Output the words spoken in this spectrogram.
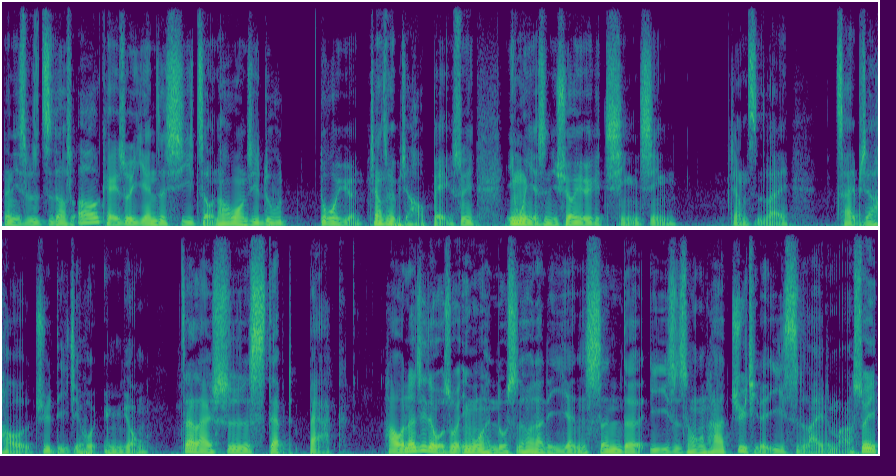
那你是不是知道说，哦，OK，所以沿着溪走，然后忘记路多远，这样子会比较好背。所以英文也是，你需要有一个情境，这样子来才比较好去理解或运用。再来是 stepped back。好，我那记得我说英文很多时候它的衍生的意义是从它具体的意思来的嘛，所以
